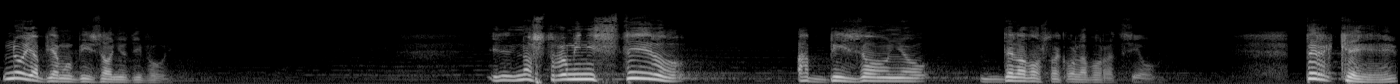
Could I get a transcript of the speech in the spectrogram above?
Noi abbiamo bisogno di voi. Il nostro ministero ha bisogno della vostra collaborazione. Perché,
